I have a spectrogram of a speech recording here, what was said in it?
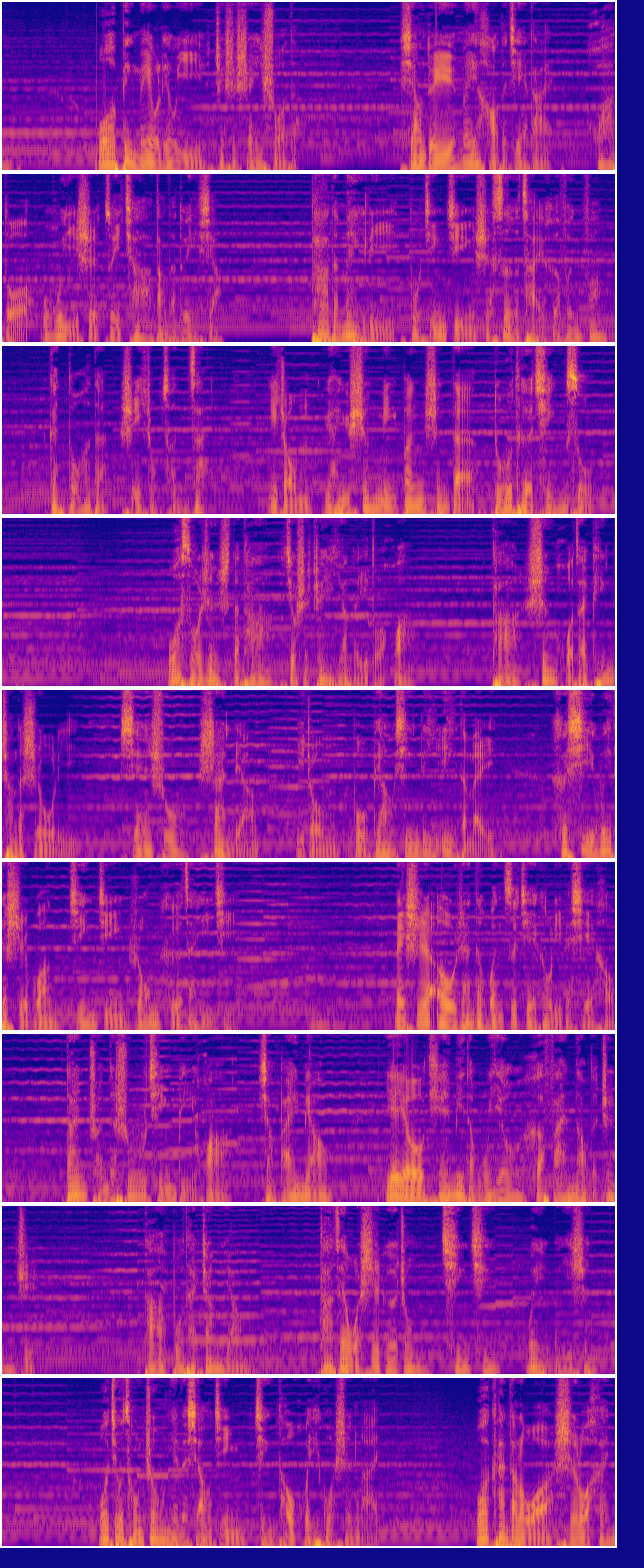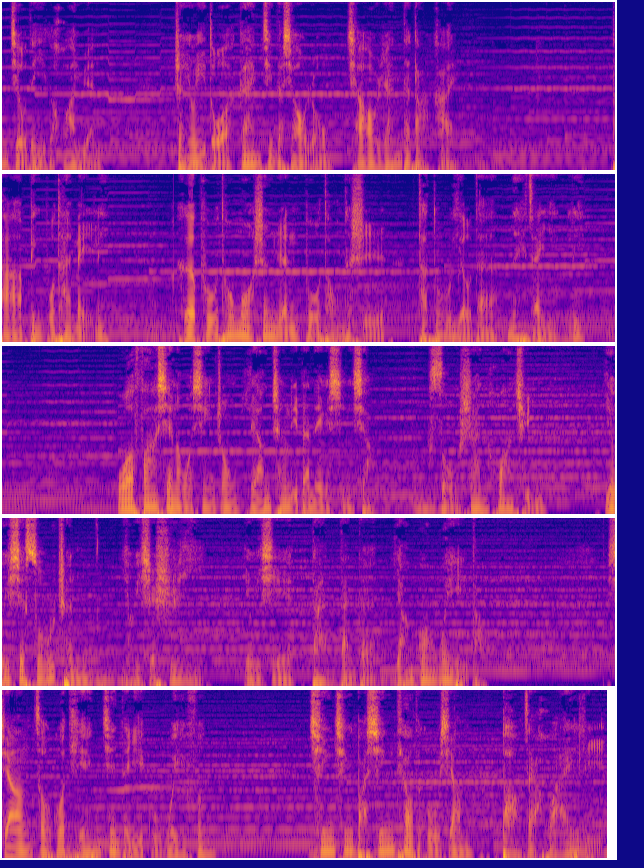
我并没有留意这是谁说的。相对于美好的接待，花朵无疑是最恰当的对象。它的魅力不仅仅是色彩和芬芳，更多的是一种存在。一种源于生命本身的独特情愫。我所认识的他，就是这样的一朵花。他生活在平常的事物里，贤淑善良，一种不标新立异的美，和细微的时光紧紧融合在一起。那是偶然的文字结构里的邂逅。单纯的抒情笔画，像白描，也有甜蜜的无忧和烦恼的真挚。它不太张扬，它在我诗歌中轻轻喂了一声。我就从中年的小径尽头回过身来，我看到了我失落很久的一个花园，正有一朵干净的笑容悄然地打开。她并不太美丽，和普通陌生人不同的是，她独有的内在引力。我发现了我心中良辰里的那个形象：素衫花裙，有一些俗尘，有一些诗意，有一些淡淡的阳光味道，像走过田间的一股微风，轻轻把心跳的故乡。抱在怀里，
